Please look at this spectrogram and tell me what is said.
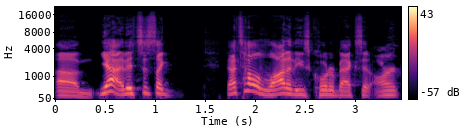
um, yeah, it's just like that's how a lot of these quarterbacks that aren't.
